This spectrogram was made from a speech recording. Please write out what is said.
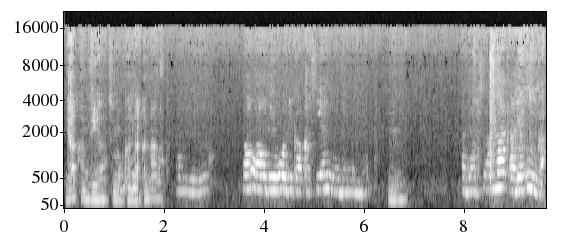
Ya alhamdulillah semoga nggak kenal lah alhamdulillah orang di luar juga kasihan yang kena hmm. ada yang selamat ada yang enggak?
